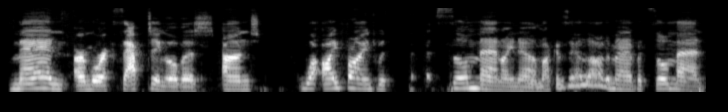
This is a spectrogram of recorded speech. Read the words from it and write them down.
men are more accepting of it. And what I find with some men I know, I'm not going to say a lot of men, but some men,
